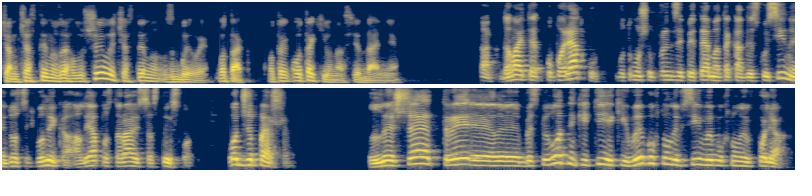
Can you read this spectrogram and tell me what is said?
там частину заглушили, частину збили. Отак, отак, отакі у нас є дані. Так, давайте по порядку, бо тому що, в принципі, тема така дискусійна і досить велика, але я постараюся стисло. Отже, перше, лише три е, безпілотники, ті, які вибухнули, всі вибухнули в полях.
